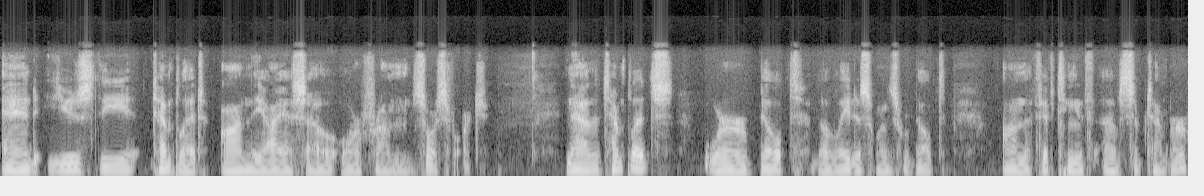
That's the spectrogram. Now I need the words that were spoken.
and use the template on the ISO or from SourceForge. Now the templates were built, the latest ones were built on the 15th of September.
